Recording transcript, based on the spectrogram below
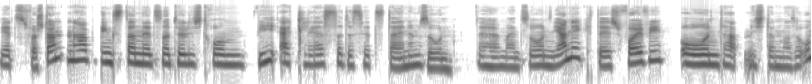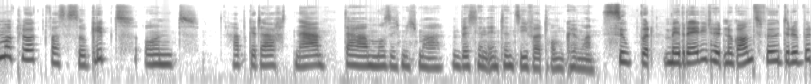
jetzt verstanden habe, ging es dann jetzt natürlich darum, wie erklärst du das jetzt deinem Sohn? Äh, mein Sohn Yannick, der ist Feuvi und habe mich dann mal so umgeguckt, was es so gibt und habe gedacht, na, da muss ich mich mal ein bisschen intensiver drum kümmern. Super. Wir reden heute noch ganz viel darüber,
